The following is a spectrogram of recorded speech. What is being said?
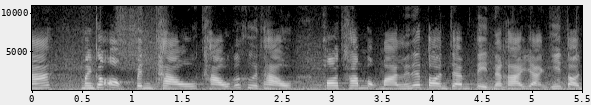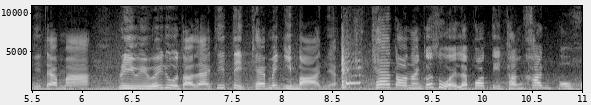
นะ มันก็ออกเป็นเทาเทาก็คือเทา พอทำออกมาแล้วเนี่ยตอนแจมติดนะคะ อย่างที่ตอนที่แจมมารีวิวให้ดูตอนแรกที่ติดแค่ไม่กี่บานเนี่ย แค่ตอนนั้นก็สวยแล้วพอติดทั้งคันโอ้โห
